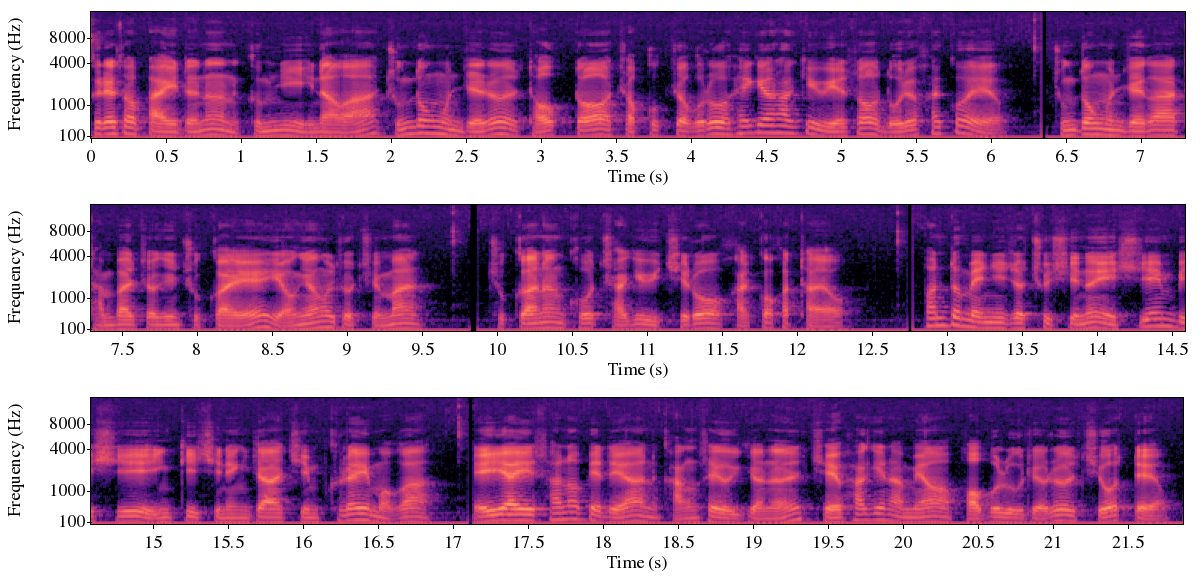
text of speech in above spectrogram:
그래서 바이든은 금리 인하와 중동 문제를 더욱더 적극적으로 해결하기 위해서 노력할 거예요. 중동 문제가 단발적인 주가에 영향을 줬지만 주가는 곧 자기 위치로 갈 것 같아요. 펀드 매니저 출신의 CNBC 인기 진행자 짐 클레이머가 AI 산업에 대한 강세 의견을 재확인하며 버블 우려를 지웠대요.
